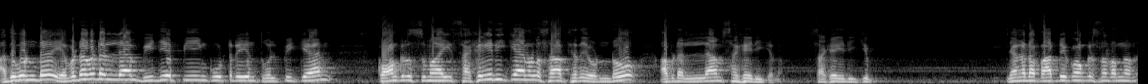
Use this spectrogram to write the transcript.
അതുകൊണ്ട് എവിടെവിടെല്ലാം ബി ജെ പിയും കൂട്ടരെയും തോൽപ്പിക്കാൻ കോൺഗ്രസുമായി സഹകരിക്കാനുള്ള സാധ്യതയുണ്ടോ? അവിടെ എല്ലാം സഹകരിക്കണം. സഹകരിക്കും. ഞങ്ങളുടെ പാർട്ടി കോൺഗ്രസ് നടന്ന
